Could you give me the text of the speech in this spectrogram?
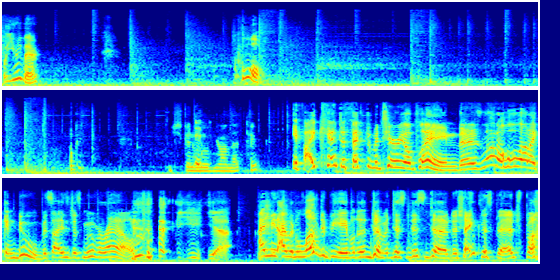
But you're there. Cool. Okay. I'm just gonna move you on that too. If I can't affect the material plane, there's not a whole lot I can do besides just move around. yeah. I mean, I would love to be able to to just to, to, to shank this bitch, but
